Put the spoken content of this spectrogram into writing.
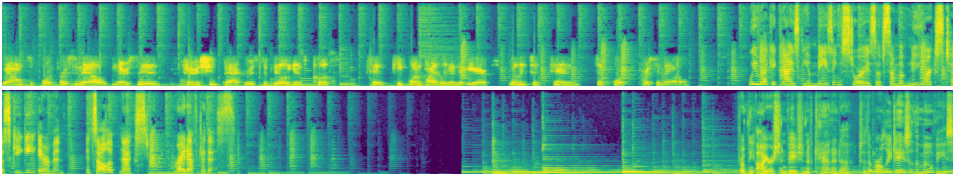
ground support personnel, nurses, parachute packers, civilians, cooks. To keep one pilot in the air really took 10 support personnel. We recognize the amazing stories of some of New York's Tuskegee Airmen. It's all up next, right after this. From the Irish invasion of Canada to the early days of the movies.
